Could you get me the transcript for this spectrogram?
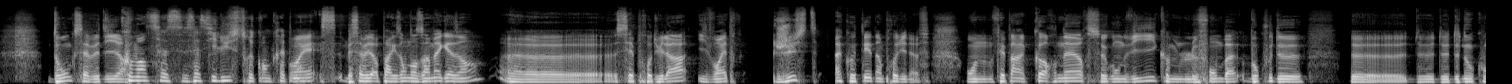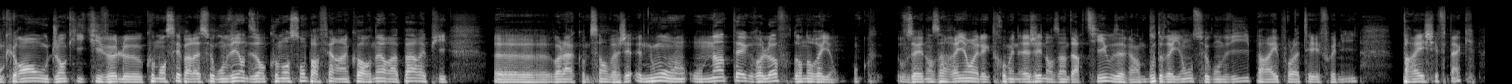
Donc ça veut dire comment ça, s'illustre concrètement? Ouais, ben, ça veut dire par exemple dans un magasin, euh, ces produits-là, ils vont être juste à côté d'un produit neuf. On ne fait pas un corner seconde vie comme le font beaucoup de de, nos concurrents ou de gens qui, qui, veulent commencer par la seconde vie en disant commençons par faire un corner à part et puis euh, voilà, comme ça on va Nous, on, intègre l'offre dans nos rayons. Donc, vous avez dans un rayon électroménager, dans un Darty, vous avez un bout de rayon seconde vie, pareil pour la téléphonie, pareil chez Fnac.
